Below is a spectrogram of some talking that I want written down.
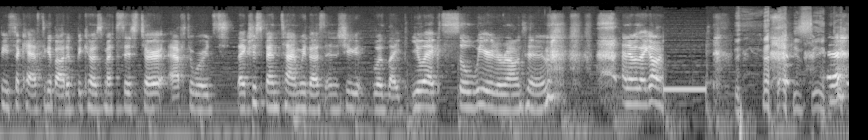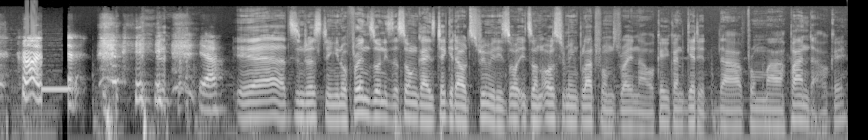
be sarcastic about it because my sister afterwards like she spent time with us and she was like you act so weird around him. And i was like oh He's seeing. oh yeah Yeah, that's interesting. You know, Friend Zone is the song, guys. Check it out. Stream it. It's, all, it's on all streaming platforms right now. Okay, you can get it uh, from uh, PAENDA. Okay,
